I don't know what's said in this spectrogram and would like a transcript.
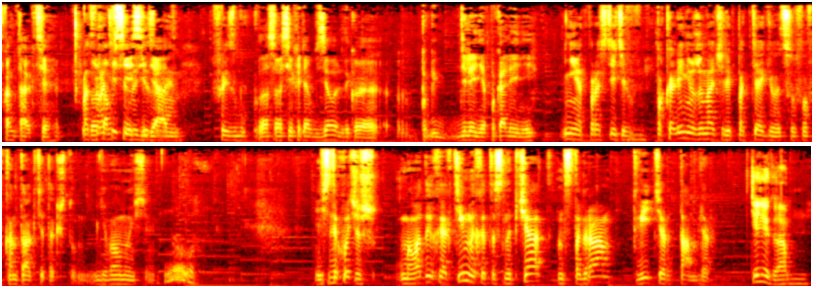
ВКонтакте. Отвратительный дизайн. Facebook. У нас в России хотя бы сделали такое э, деление поколений. Нет, простите, поколения уже начали подтягиваться во ВКонтакте, так что не волнуйся. Ну, Если ты хочешь молодых и активных, это Snapchat, Instagram, Twitter, Tumblr. Телеграм.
